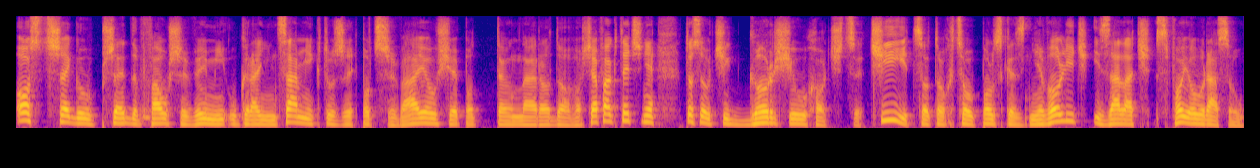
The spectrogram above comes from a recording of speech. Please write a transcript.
ostrzegł przed fałszywymi Ukraińcami, którzy podszywają się pod tę narodowość. A faktycznie to są ci gorsi uchodźcy. Ci, co to chcą Polskę zniewolić i zalać swoją rasą.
